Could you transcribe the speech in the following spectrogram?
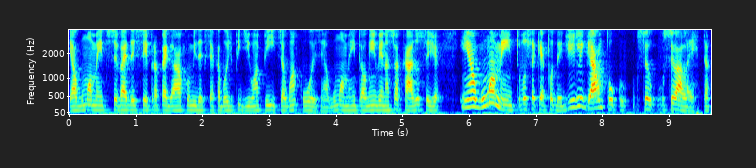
Em algum momento você vai descer para pegar uma comida que você acabou de pedir, uma pizza, alguma coisa. Em algum momento alguém vem na sua casa, ou seja, em algum momento você quer poder desligar um pouco o seu, o seu alerta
